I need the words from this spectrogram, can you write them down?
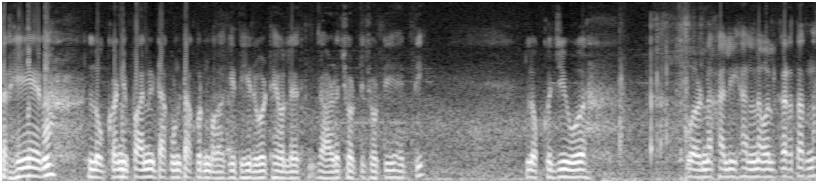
तर हे आहे ना लोकांनी पाणी टाकून टाकून बघा किती हिरवं ठेवले आहेत झाडं छोटी छोटी आहेत ती. लोक जी व वरनं खाली खालनं वर करतात ना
